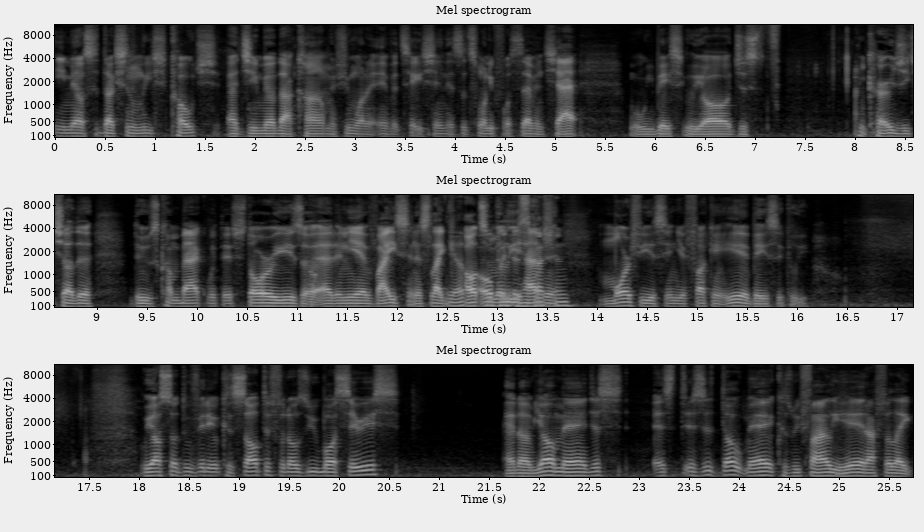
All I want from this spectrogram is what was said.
Email seduction unleashed coach at gmail.com if you want an invitation. It's a 24 7 chat where we basically all just encourage each other. Dudes come back with their stories or add any advice, and it's like Yep. ultimately having. Morpheus in your fucking ear, basically. We also do video consulting for those of you more serious. And um, yo, man, just it's it's just dope, man, because we finally here, and I feel like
